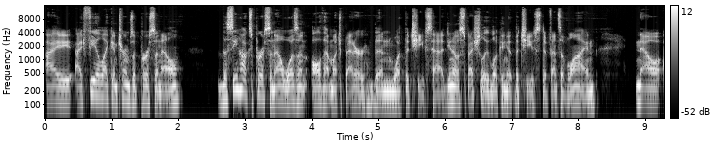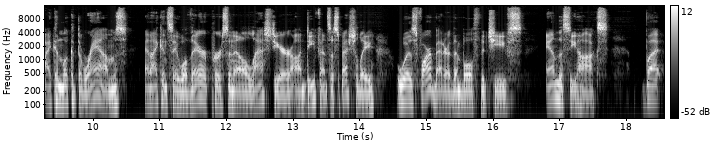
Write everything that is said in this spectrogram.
I I feel like in terms of personnel, the Seahawks personnel wasn't all that much better than what the Chiefs had, you know, especially looking at the Chiefs defensive line. Now, I can look at the Rams and I can say, well, their personnel last year on defense, especially, was far better than both the Chiefs and the Seahawks. But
